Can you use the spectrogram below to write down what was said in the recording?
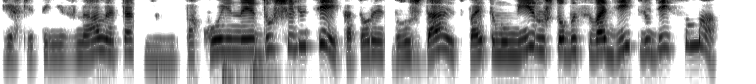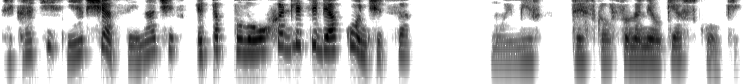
Если ты не знал, это неупокоенные души людей, которые блуждают по этому миру, чтобы сводить людей с ума. Прекрати с ней общаться, иначе это плохо для тебя кончится. Мой мир трескался на мелкие осколки.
